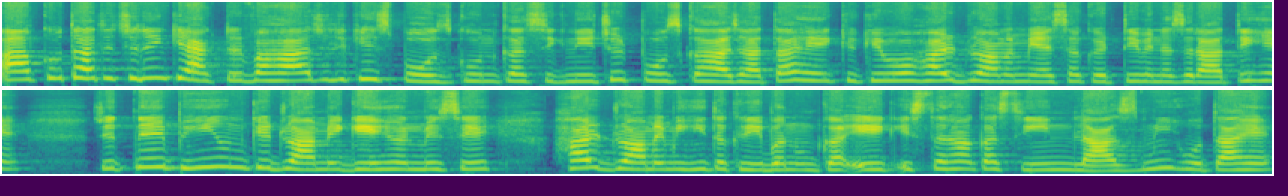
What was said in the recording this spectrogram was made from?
आपको बताते चलें कि एक्टर वहाज अली के इस पोज को उनका सिग्नेचर पोज कहा जाता है, क्योंकि वो हर ड्रामे में ऐसा करते हुए नज़र आते हैं। जितने भी उनके ड्रामे गए हैं, उनमें से हर ड्रामे में ही तकरीबन उनका एक इस तरह का सीन लाजमी होता है।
